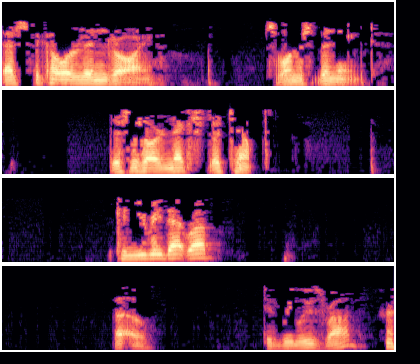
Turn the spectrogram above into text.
That's the colored in drawing. This one's been inked. This is our next attempt. Can you read that, Rob? Uh oh. Did we lose Rob?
